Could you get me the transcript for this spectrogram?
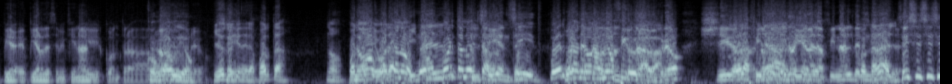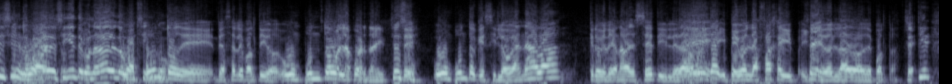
pier- pierde semifinal contra Con Gaudio. creo. ¿Y otro Sí. quién era? ¿Puerta? No, Puerta no, llegó Puerta a la no, final Puerta no del estaba. siguiente. Sí, Puerta, Puerta no, no figuraba. Creo, llega a la no, final no, llega a la final del Con Nadal. siguiente. Sí, sí, sí, sí, sí, en la final del siguiente con Nadal en Estuvo a 2005. punto de, de hacerle partido. Hubo un punto. Estuvo en la puerta ahí. Sí, sí, sí. hubo un punto que si lo ganaba, creo que le ganaba el set y le daba Sí. vuelta y pegó en la faja y, y Sí. quedó al lado de Puerta. Sí. Tiene,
